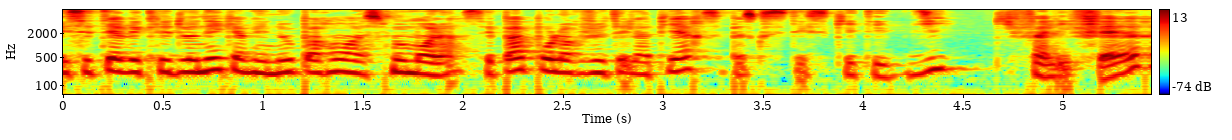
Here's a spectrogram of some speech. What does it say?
Et c'était avec les données qu'avaient nos parents à ce moment-là. C'est pas pour leur jeter la pierre, c'est parce que c'était ce qui était dit qu'il fallait faire.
